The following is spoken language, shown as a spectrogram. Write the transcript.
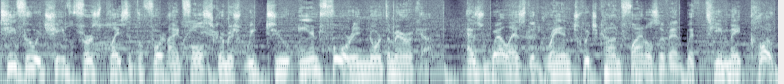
Tfue achieved first place at the Fortnite Fall Skirmish Week 2 and 4 in North America, as well as the Grand TwitchCon Finals event with teammate Cloak,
